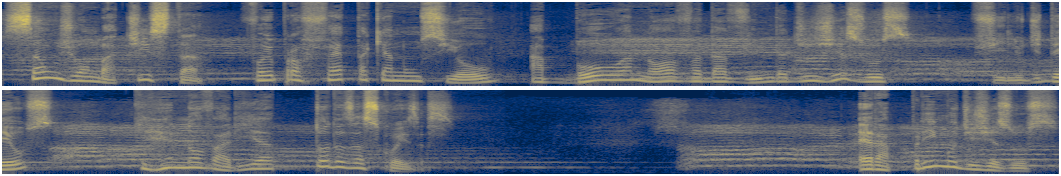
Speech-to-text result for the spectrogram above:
São João Batista foi o profeta que anunciou a boa nova da vinda de Jesus, Filho de Deus, que renovaria todas as coisas. Era primo de Jesus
